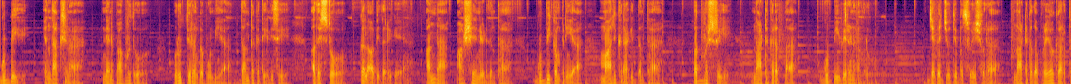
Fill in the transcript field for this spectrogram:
ಗುಬ್ಬಿ ಎಂದಾಕ್ಷಣ ನೆನಪಾಗುವುದು ವೃತ್ತಿರಂಗಭೂಮಿಯ ದಂತಕತೆ ಎನಿಸಿ ಅದೆಷ್ಟೋ ಕಲಾವಿದರಿಗೆ ಅನ್ನ ಆಶ್ರಯ ನೀಡಿದಂಥ ಗುಬ್ಬಿ ಕಂಪನಿಯ ಮಾಲೀಕರಾಗಿದ್ದಂಥ ಪದ್ಮಶ್ರೀ ನಾಟಕರತ್ನ ಗುಬ್ಬಿ ವೀರಣ್ಣನವರು. ಜಗಜ್ಯೋತಿ ಬಸವೇಶ್ವರ ನಾಟಕದ ಪ್ರಯೋಗಾರ್ಥ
